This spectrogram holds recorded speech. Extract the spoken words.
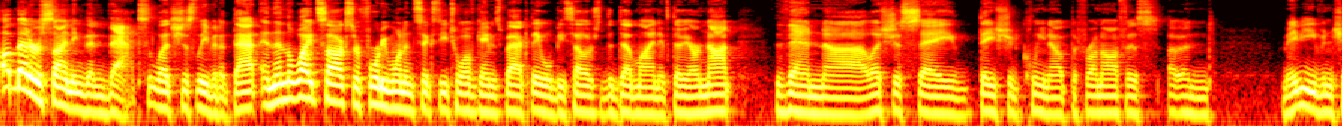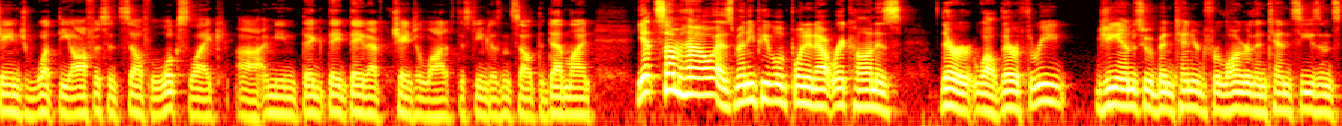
a better signing than that. Let's just leave it at that. And then the White Sox are 41 and 60, 12 games back. They will be sellers at the deadline. If they are not, then uh, let's just say they should clean out the front office and maybe even change what the office itself looks like. Uh, I mean, they, they, they'd have to change a lot if this team doesn't sell at the deadline. Yet somehow, as many people have pointed out, Rick Hahn is there. Well, there are three GMs who have been tenured for longer than 10 seasons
